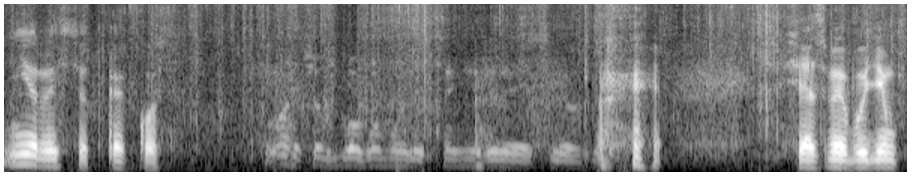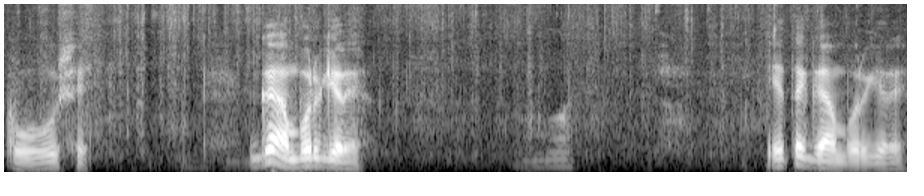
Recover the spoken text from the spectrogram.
не растет кокос. Плачет Богу молится, не жалеет. Сейчас мы будем кушать. Гамбургеры. Это гамбургеры.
